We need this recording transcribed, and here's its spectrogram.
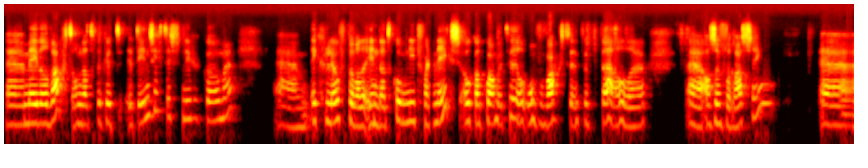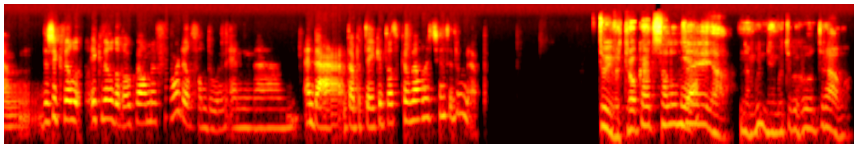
uh, mee wil wachten, omdat ik het, het inzicht is nu gekomen. Um, ik geloof er wel in, dat komt niet voor niks. Ook al kwam het heel onverwacht en totaal uh, uh, als een verrassing. Um, dus ik wil, ik wil er ook wel mijn voordeel van doen. En, um, en daar, dat betekent dat ik er wel iets in te doen heb. Toen je vertrok uit het salon, ja. zei je, ja, nu, moet, nu moeten we gewoon trouwen.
